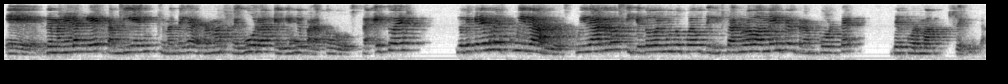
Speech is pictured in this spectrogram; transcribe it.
eh, de manera que también se mantenga de forma segura el viaje para todos. O sea, esto es, lo que queremos es cuidarlos, cuidarlos y que todo el mundo pueda utilizar nuevamente el transporte de forma segura.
